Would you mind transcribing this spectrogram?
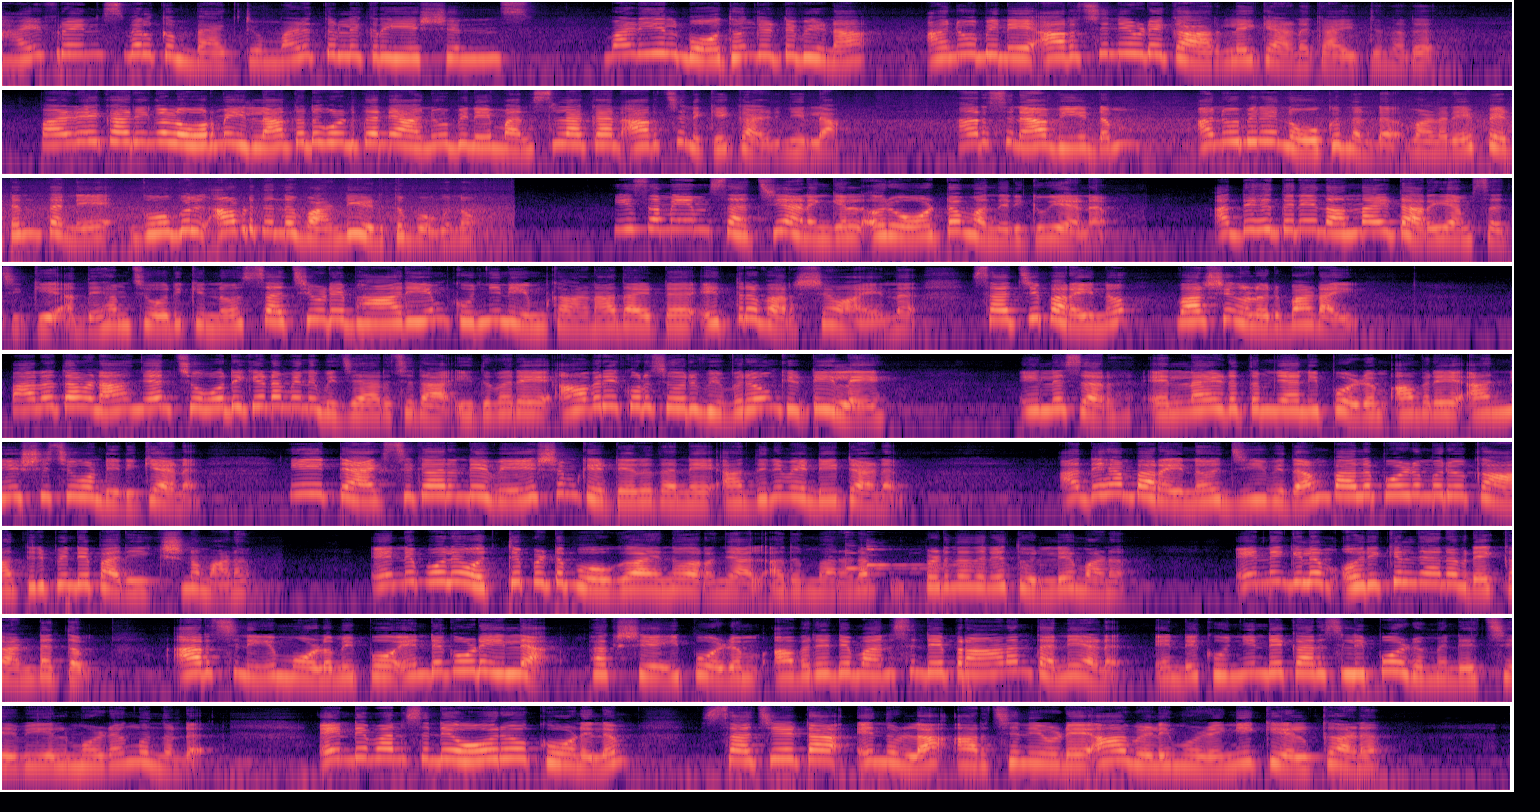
Hi friends welcome back to Mazhathulli creations വഴിയിൽ ബോധം കെട്ട് വീണ അനൂപിനെ അർച്ചനയുടെ കാറിലേക്കാണ് കയറ്റുന്നത്. പഴയ കാര്യങ്ങൾ ഓർമ്മയില്ലാത്തത് കൊണ്ട് തന്നെ അനൂപിനെ മനസ്സിലാക്കാൻ അർച്ചനയ്ക്ക് കഴിഞ്ഞില്ല. അർച്ചന വീണ്ടും അനൂപിനെ നോക്കുന്നുണ്ട്. വളരെ പെട്ടെന്ന് തന്നെ ഗൂഗിൾ അവിടെ നിന്ന് വണ്ടി എടുത്തു പോകുന്നു. ഈ സമയം സച്ചി ആണെങ്കിൽ ഒരു ഓട്ടം വന്നിരിക്കുകയാണ്. അദ്ദേഹത്തിനെ നന്നായിട്ട് അറിയാം സച്ചിക്ക്. അദ്ദേഹം ചോദിക്കുന്നു സച്ചിയുടെ ഭാര്യയും കുഞ്ഞിനെയും കാണാതായിട്ട് എത്ര വർഷമായെന്ന്? സച്ചി പറയുന്നു വർഷങ്ങൾ ഒരുപാടായി. പലതവണ ഞാൻ ചോദിക്കണമെന്ന് വിചാരിച്ചതാ ഇതുവരെ അവരെക്കുറിച്ച് ഒരു വിവരവും കിട്ടിയില്ലേ? ഇല്ല സർ എല്ലായിടത്തും ഞാൻ ഇപ്പോഴും അവരെ അന്വേഷിച്ചുകൊണ്ടിരിക്കുകയാണ്. ഈ ടാക്സിക്കാരന്റെ വേഷം കെട്ടിയത് തന്നെ അതിനു വേണ്ടിയിട്ടാണ്. അദ്ദേഹം പറയുന്നു ജീവിതം പലപ്പോഴും ഒരു കാത്തിരിപ്പിന്റെ പരീക്ഷണമാണ്. എന്നെ പോലെ ഒറ്റപ്പെട്ടു പോകുക എന്ന് പറഞ്ഞാൽ അത് മരണപ്പെടുന്നതിന് തുല്യമാണ്. എന്നെങ്കിലും ഒരിക്കൽ ഞാൻ അവരെ കണ്ടെത്തും. അർച്ചനയും മോളും ഇപ്പോൾ എന്റെ കൂടെ ഇല്ല. പക്ഷേ ഇപ്പോഴും അവരെന്റെ മനസ്സിന്റെ പ്രാണൻ തന്നെയാണ്. എന്റെ കുഞ്ഞിന്റെ കരച്ചിൽ ഇപ്പോഴും എന്റെ ചെവിയിൽ മുഴങ്ങുന്നുണ്ട്. എന്റെ മനസ്സിന്റെ ഓരോ കോണിലും സച്ചേട്ട എന്നുള്ള അർച്ചനയുടെ ആ വിളി മുഴങ്ങി കേൾക്കുകയാണ്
